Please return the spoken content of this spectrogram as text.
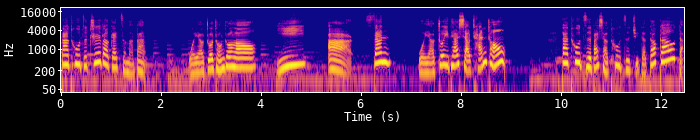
大兔子知道该怎么办，我要捉虫虫喽！一、二、三，我要捉一条小馋虫。大兔子把小兔子举得高高的，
